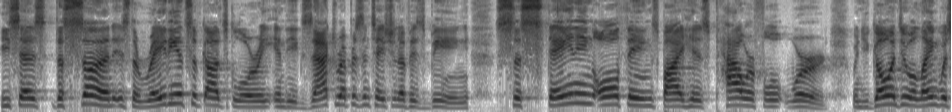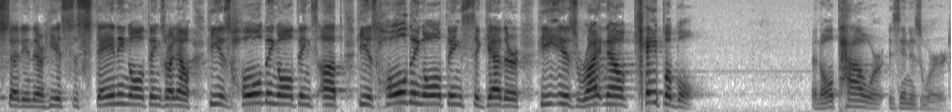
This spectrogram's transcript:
He says, The Son is the radiance of God's glory in the exact representation of his being, sustaining all things by his powerful word. When you go and do a language study in there, he is sustaining all things right now. He is holding all things up, he is holding all things together. He is right now capable, and all power is in his word.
